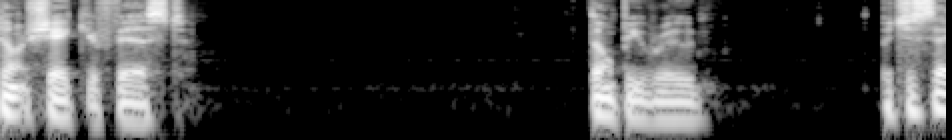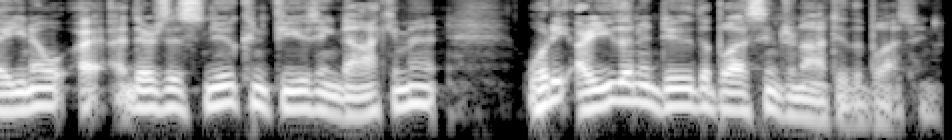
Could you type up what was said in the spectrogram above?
Don't shake your fist. Don't be rude. But just say, you know, there's this new confusing document. What you, are you going to do the blessings or not do the blessings?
